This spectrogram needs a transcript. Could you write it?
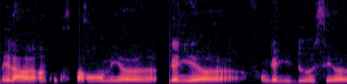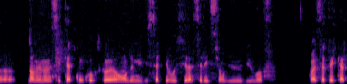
mais là, un concours par an, mais euh, gagner, euh, en gagner deux, c'est euh, non, mais même c'est quatre concours parce qu'en 2017, il y avait aussi la sélection du, du MOF. Ouais, ça fait quatre,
